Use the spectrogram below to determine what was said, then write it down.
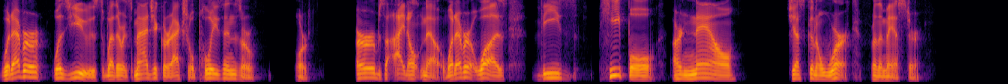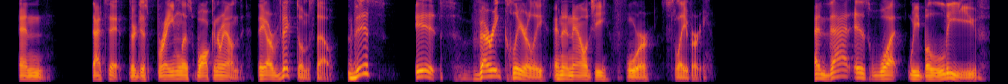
Whatever was used, whether it's magic or actual poisons or or herbs, I don't know. Whatever it was, these people are now just going to work for the master. And that's it. They're just brainless walking around. They are victims, though. This is very clearly an analogy for slavery. And that is what we believe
